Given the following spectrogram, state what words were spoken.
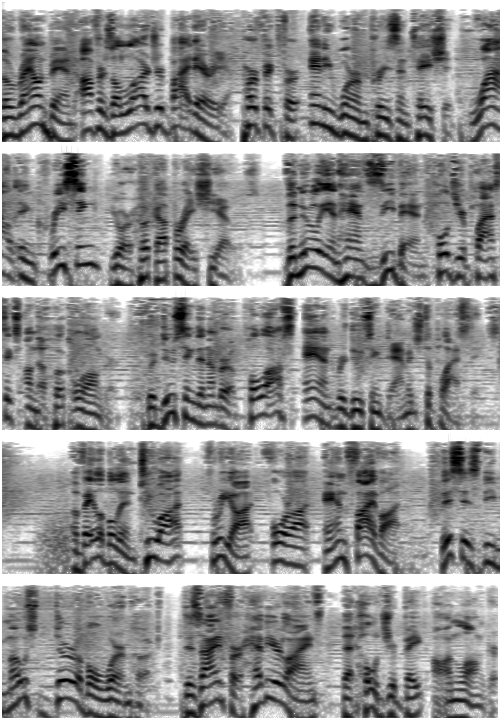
The round bend offers a larger bite area, perfect for any worm presentation, while increasing your hookup ratios. The newly enhanced Z bend holds your plastics on the hook longer, reducing the number of pull offs and reducing damage to plastics. Available in 2 aught, 3 aught, 4 aught, and 5 aught, this is the most durable worm hook, designed for heavier lines that hold your bait on longer.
